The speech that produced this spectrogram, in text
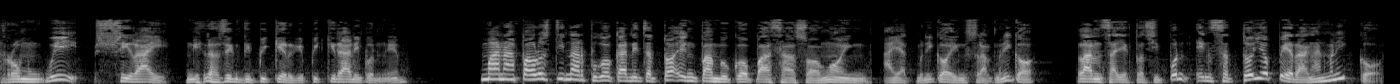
rum kuwi sirai nggih sing dipikir pikiranipun nggih manah Paulus tinar buka kanthi cetha ing pambuka pasal 9 ing ayat menika ing serat menika lan sayektosipun ing sedaya perangan menika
